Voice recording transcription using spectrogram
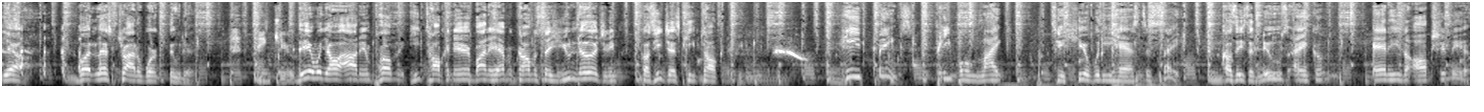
yeah. But let's try to work through this. Thank you. Then when y'all out in public, he talking to everybody, having conversation, you nudging him because he just keep talking to people. He thinks people like to hear what he has to say because he's a news anchor and he's an auctioneer.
